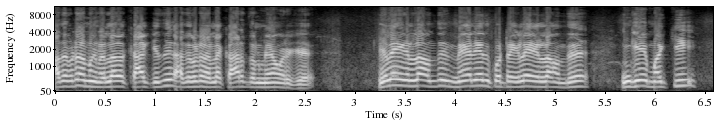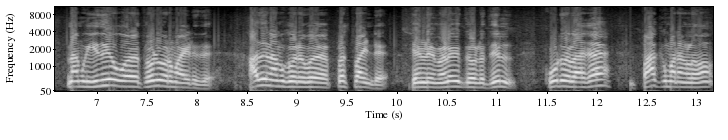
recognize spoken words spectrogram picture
அதை விட நமக்கு நல்லா காய்க்குது. அதை விட நல்ல காரத்தன்மையாகவும் இருக்குது இலைகள்லாம் வந்து மேலேருந்து கொட்டுற இலைகள்லாம் வந்து இங்கேயே மக்கி நமக்கு இதே ஒரு தொழு உரம் ஆகிடுது அது நமக்கு ஒரு ப்ளஸ் பாயிண்ட்டு என்னுடைய மிளகு தோட்டத்தில் கூடுதலாக பாக்கு மரங்களும்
